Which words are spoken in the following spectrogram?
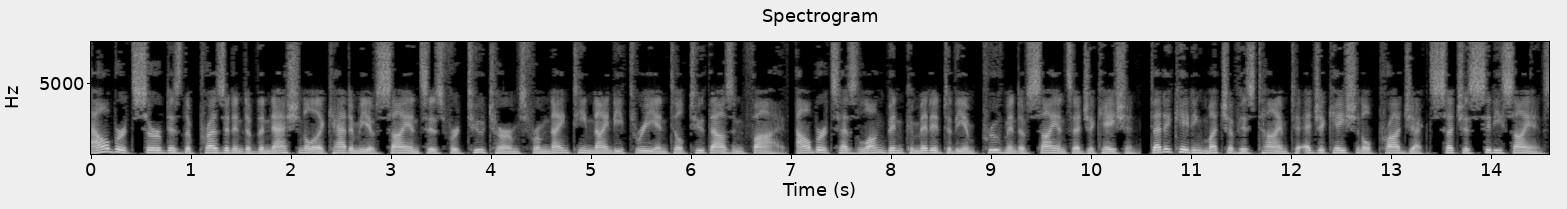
Alberts served as the president of the National Academy of Sciences for two terms from 1993 until 2005. Alberts has long been committed to the improvement of science education, dedicating much of his time to educational projects such as City Science,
